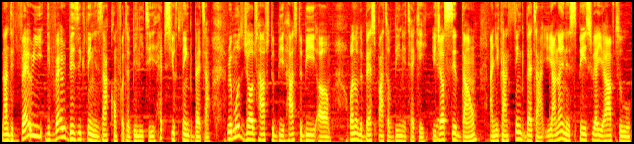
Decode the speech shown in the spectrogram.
Now the very the very basic thing is that comfortability it helps you think better. Remote jobs has to be has to be um, one of the best parts of being a techie. You yeah. just sit down and you can think better. You are not in a space where you have to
